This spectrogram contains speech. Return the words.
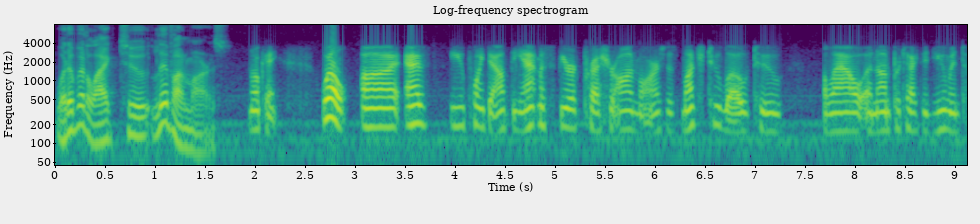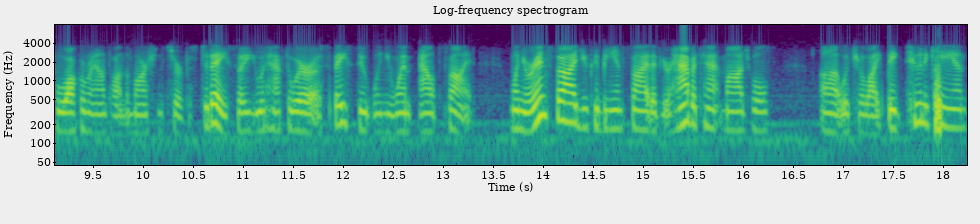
what it would like to live on Mars. Okay. Well, uh, as you point out, the atmospheric pressure on Mars is much too low to allow an unprotected human to walk around on the Martian surface today. So you would have to wear a spacesuit when you went outside. When you're inside, you could be inside of your habitat modules, uh, which are like big tuna cans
